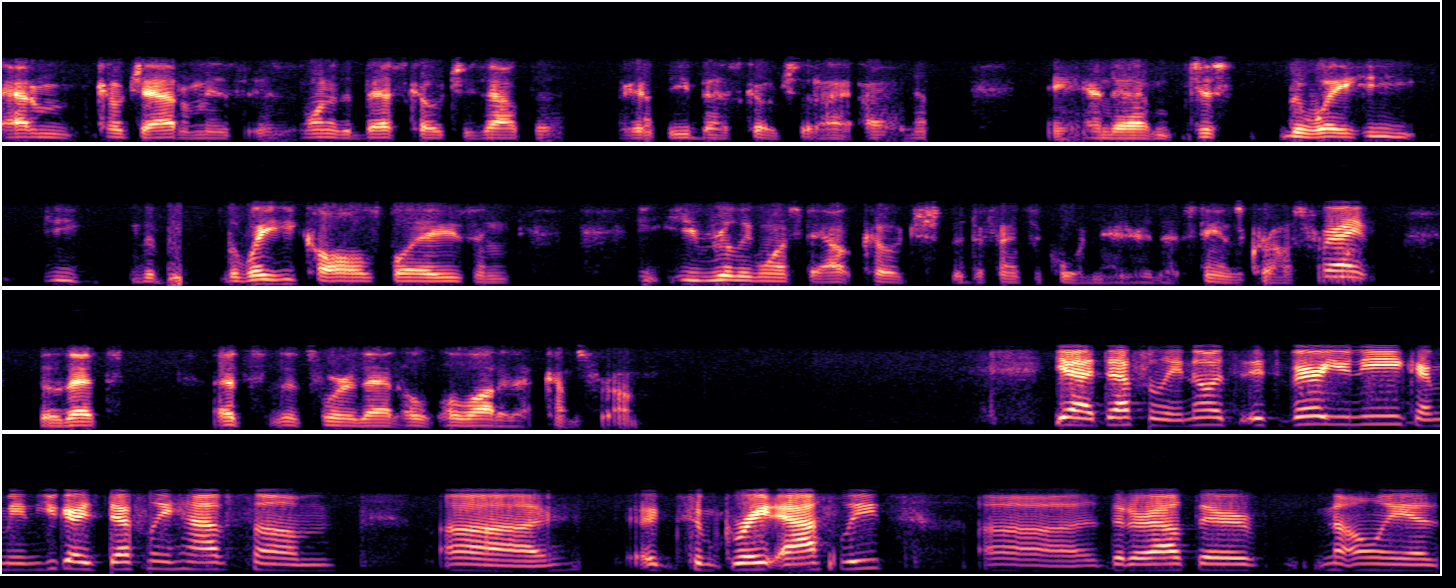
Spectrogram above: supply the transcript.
Adam. Coach Adam is is one of the best coaches out there. The best coach that I, I know, and um, just the way he he the the way he calls plays and he, really wants to outcoach the defensive coordinator that stands across from right. him. So that's that's that's where that a, a lot of that comes from. Yeah, definitely. No, it's it's very unique. I mean, you guys definitely have some uh some great athletes uh that are out there not only as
